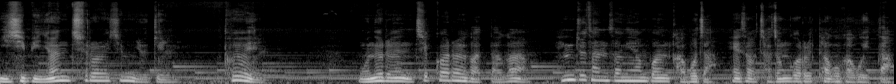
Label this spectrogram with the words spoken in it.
22년 7월 16일 토요일 오늘은 치과를 갔다가 행주산성에 한번 가보자 해서 자전거를 타고 가고 있다.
